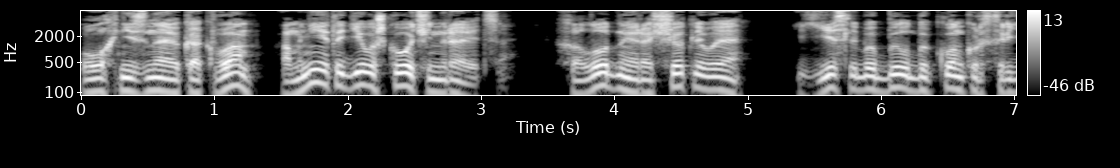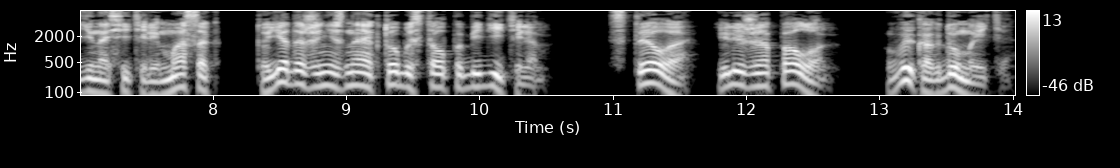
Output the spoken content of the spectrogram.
Ох, не знаю, как вам, а мне эта девушка очень нравится. Холодная, расчетливая. Если бы был бы конкурс среди носителей масок, то я даже не знаю, кто бы стал победителем. Стелла или же Аполлон? Вы как думаете?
